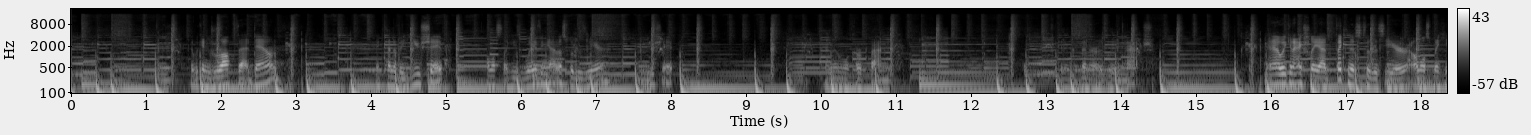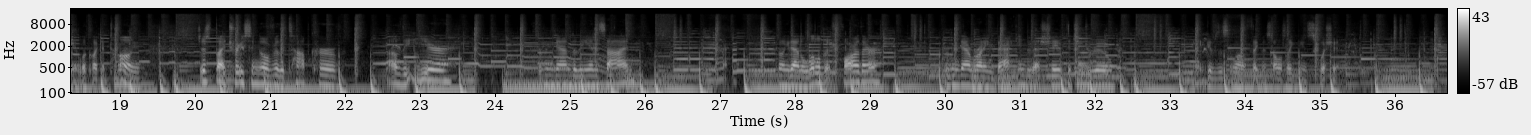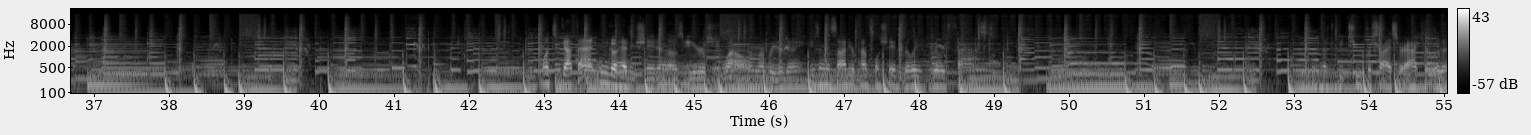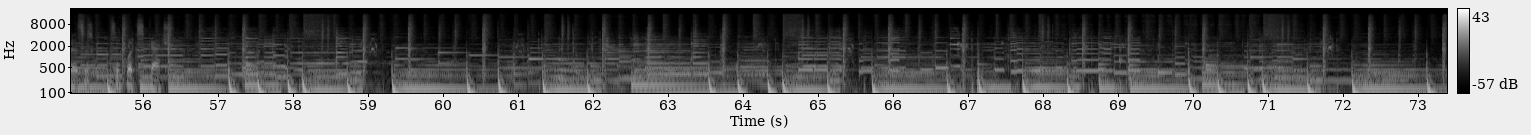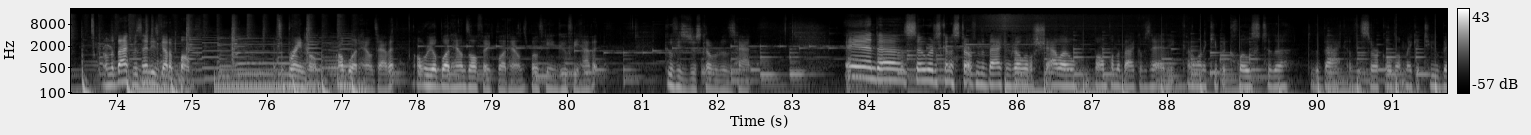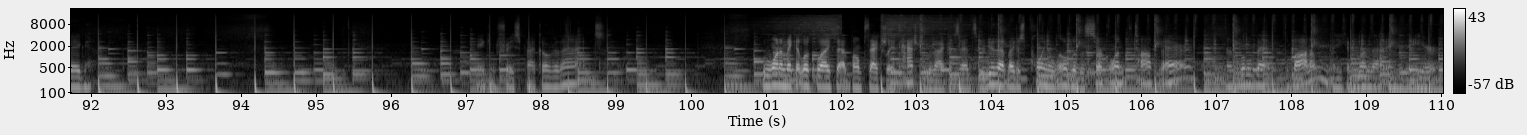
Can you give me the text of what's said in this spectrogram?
Then we can drop that down in kind of a U shape, almost like he's waving at us with his ear, U shape. And then we'll curve back, getting thinner as we attach. Now we can actually add thickness to this ear, almost making it look like a tongue, just by tracing over the top curve of the ear, curving down to the inside, going down a little bit farther, curving down, running back into that shape that you drew. And it gives us a lot of thickness, almost like you can squish it. Once you've got that, you can go ahead and shade in those ears as well. Remember, you're doing using the side of your pencil shade really, really fast. Precise or accurate with it. It's just, it's a quick sketch. On the back of his head, he's got a bump. It's a brain bump. All bloodhounds have it. All real bloodhounds, all fake bloodhounds. Both he and Goofy have it. Goofy's just covered with his hat. And uh, so we're just going to start from the back and draw a little shallow bump on the back of his head. You kind of want to keep it close to the, to the back of the circle. Don't make it too big. And you can trace back over that. We want to make it look like that bump's actually attached to the back of his head. So we do that by just pulling a little bit of the circle at the top there and a little bit at the bottom. And you can run that into the ear.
